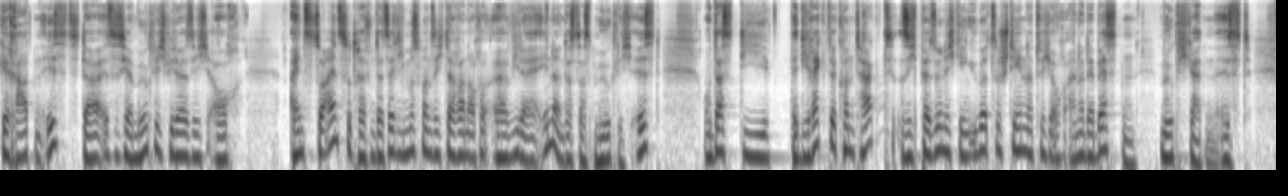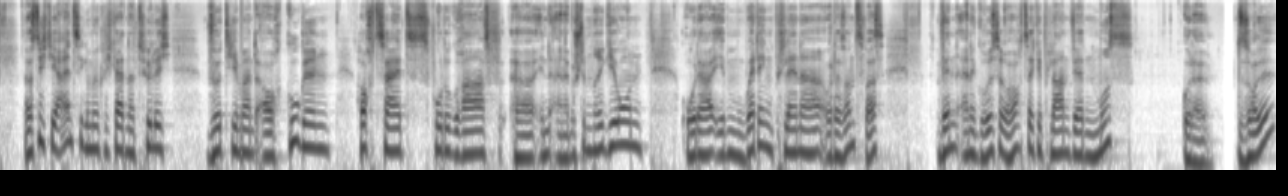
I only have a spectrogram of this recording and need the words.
geraten ist, da ist es ja möglich, wieder sich auch eins zu eins zu treffen. Tatsächlich muss man sich daran auch äh, wieder erinnern, dass das möglich ist und dass die, der direkte Kontakt, sich persönlich gegenüberzustehen, natürlich auch einer der besten Möglichkeiten ist. Das ist nicht die einzige Möglichkeit. Natürlich wird jemand auch googeln, Hochzeitsfotograf äh, in einer bestimmten Region oder eben Wedding Planner oder sonst was. Wenn eine größere Hochzeit geplant werden muss oder soll,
